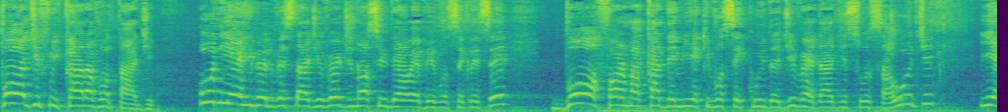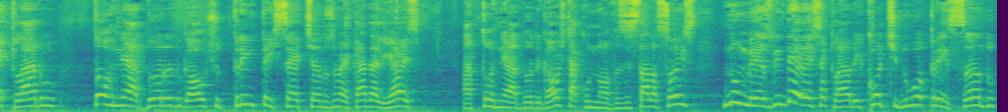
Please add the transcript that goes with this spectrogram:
pode ficar à vontade. UniRV Universidade Verde, nosso ideal é ver você crescer. Boa Forma Academia que você cuida de verdade de sua saúde. E é claro, Torneadora do Gaúcho, 37 anos no mercado. Aliás, a torneadora de Gaúcho está com novas instalações no mesmo endereço, é claro, e continua prensando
